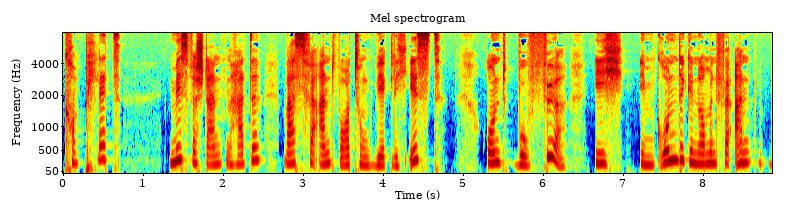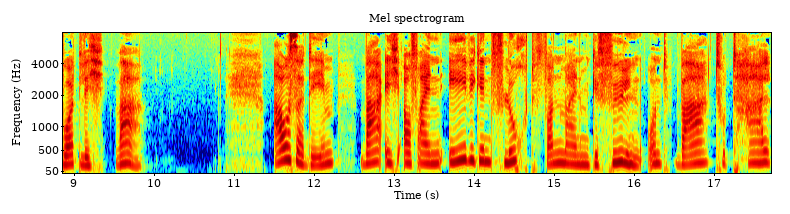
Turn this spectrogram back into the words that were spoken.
komplett missverstanden hatte, was Verantwortung wirklich ist und wofür ich im Grunde genommen verantwortlich war. Außerdem war ich auf einen ewigen Flucht von meinen Gefühlen und war total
